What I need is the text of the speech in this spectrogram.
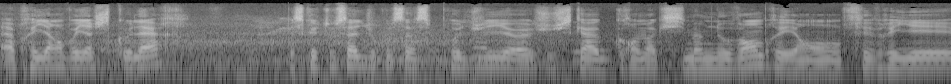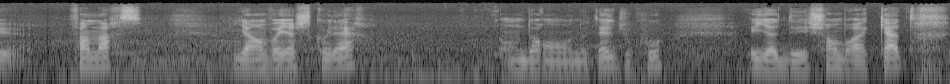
Après, il y a un voyage scolaire. Parce que tout ça, du coup, ça se produit euh, jusqu'à grand maximum novembre. Et en février, fin mars, il y a un voyage scolaire. On dort en hôtel, du coup. Et il y a des chambres à quatre.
